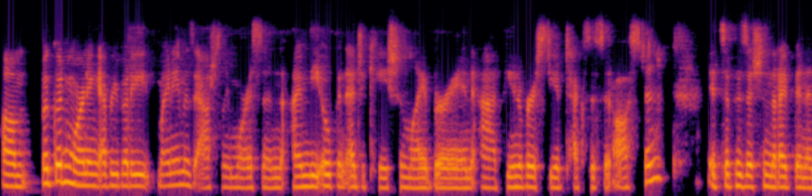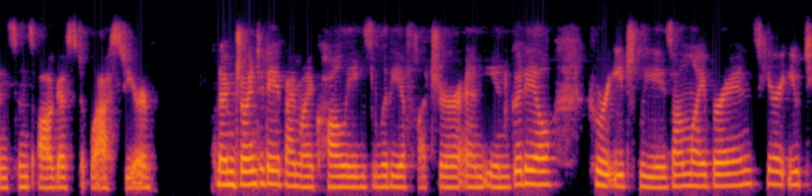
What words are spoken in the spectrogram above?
Um, but good morning, everybody. My name is Ashley Morrison. I'm the Open Education Librarian at the University of Texas at Austin. It's a position that I've been in since August of last year. And I'm joined today by my colleagues, Lydia Fletcher and Ian Goodale, who are each liaison librarians here at UT,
